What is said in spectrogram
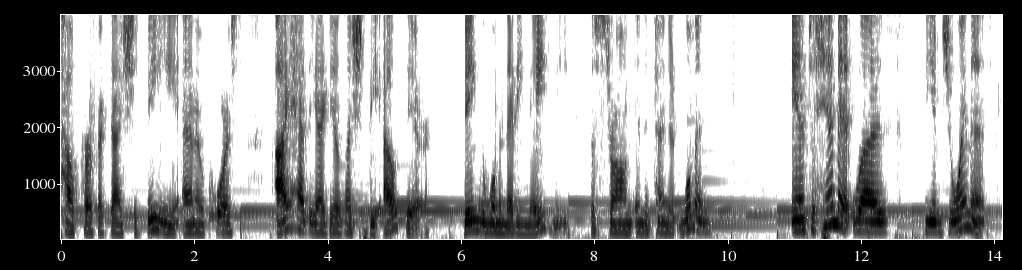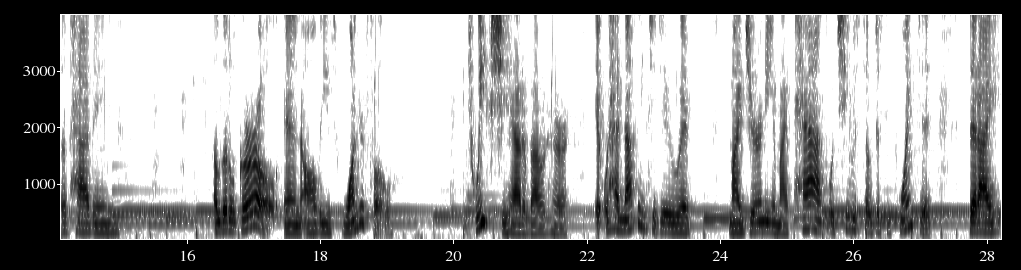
how perfect I should be. And of course, I had the ideals I should be out there, being the woman that he made me, the strong, independent woman. And to him, it was the enjoyment of having a little girl and all these wonderful tweaks she had about her. It had nothing to do with my journey and my path, which he was so disappointed that I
